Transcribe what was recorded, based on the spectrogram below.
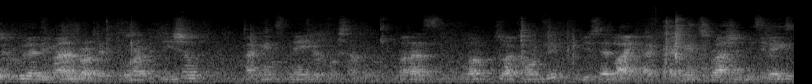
to put a demand or a, or a petition against NATO, for example? Not as not to a country. You said like against Russia in this case.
